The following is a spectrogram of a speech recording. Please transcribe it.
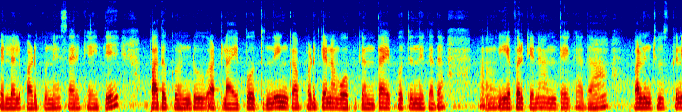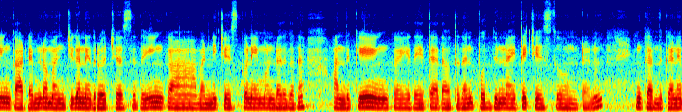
పిల్లలు పడుకునేసరికి అయితే పదకొండు అట్లా అయిపోతుంది. ఇంకా అప్పటికే నా ఓపిక అంతా అయిపోతుంది కదా. ఎవరికైనా అంతే కదా. వాళ్ళని చూసుకుని ఇంకా ఆ టైంలో మంచిగా నిద్ర వచ్చేస్తుంది. ఇంకా అవన్నీ చేసుకొని ఏమి ఉండదు కదా. అందుకే ఇంకా ఏదైతే అది అవుతుందని పొద్దున్న అయితే చేస్తూ ఉంటాను. ఇంకా అందుకనే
